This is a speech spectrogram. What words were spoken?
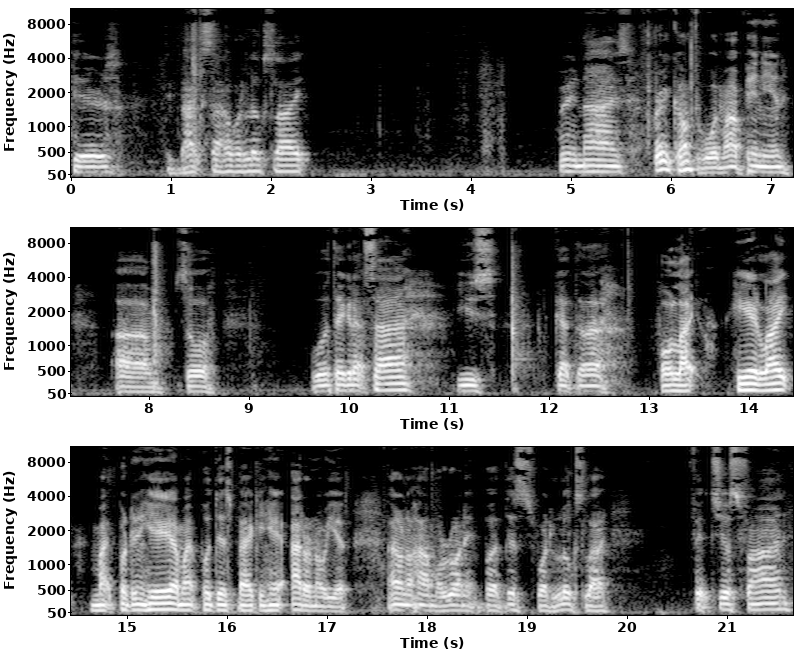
Here's the back side, what it looks like. Very nice, very comfortable in my opinion. Um, so we'll take it outside. Use, got the all light here light. Might put it in here. I might put this back in here. I don't know yet. I don't know how I'm gonna run it, but this is what it looks like. Fits just fine.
